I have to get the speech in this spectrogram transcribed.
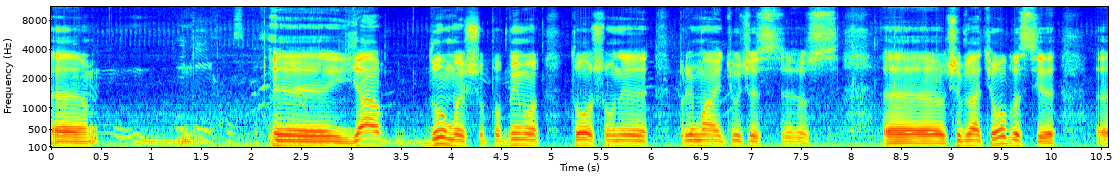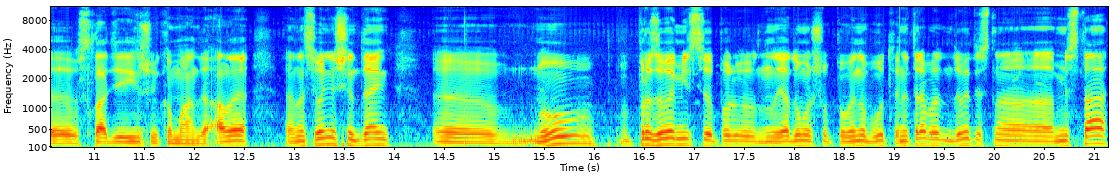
Е, Я думаю, що помимо того, що вони приймають участь в чемпіонаті області в складі іншої команди, але на сьогоднішній день ну, призове місце я думаю, що повинно бути. Не треба дивитись на міста,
